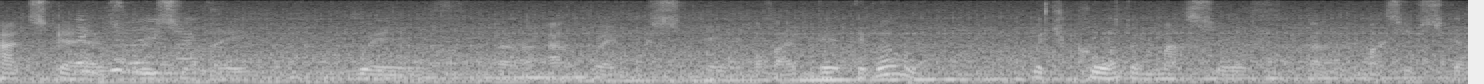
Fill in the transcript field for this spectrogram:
had scares recently with uh, outbreaks of Ebola, which caused a massive, uh, massive scare,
